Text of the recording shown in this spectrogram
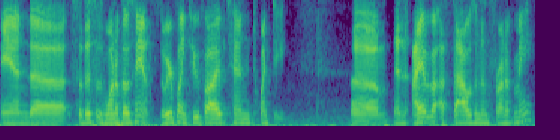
and uh, so this is one of those hands. So we were playing 2, 5, 10, 20. Um, and I have about a thousand in front of me.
